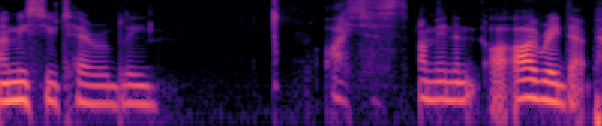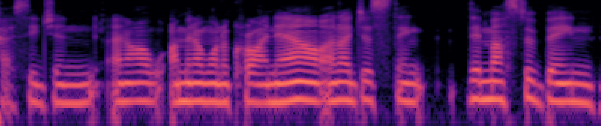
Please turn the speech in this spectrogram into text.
I miss you terribly. I just, I mean, I read that passage and, and I, I mean, I want to cry now. And I just think there must have been,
